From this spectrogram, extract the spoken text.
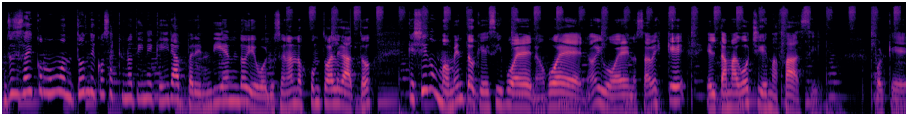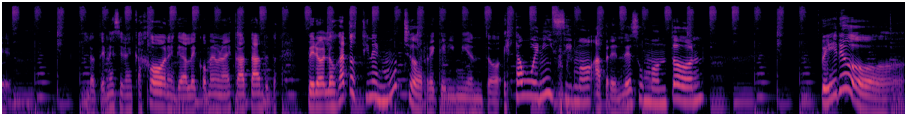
Entonces hay como un montón de cosas que uno tiene que ir aprendiendo y evolucionando junto al gato, que llega un momento que decís, bueno, bueno, y bueno, ¿sabes qué? El Tamagotchi es más fácil. Porque lo tenés en el cajón, hay que darle comer una vez cada tanto. Pero los gatos tienen mucho requerimiento. Está buenísimo, aprendés un montón. Pero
